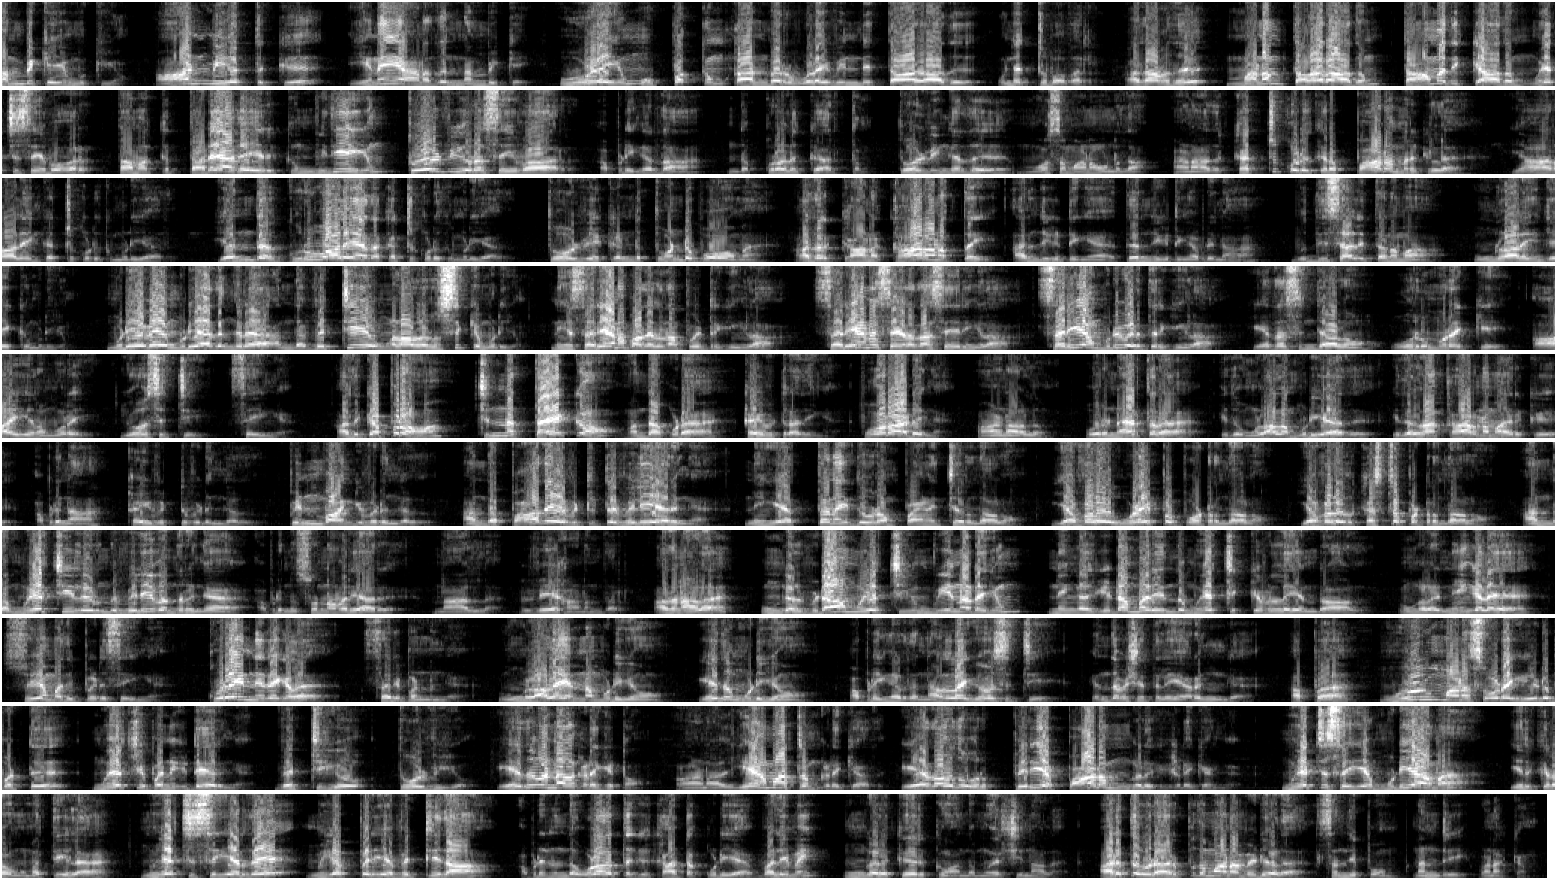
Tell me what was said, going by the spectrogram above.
நம்பிக்கையும் முக்கியம். ஆன்மீகத்துக்கு இணையானது நம்பிக்கை. ஊழையும் உப்பக்கம் காண்பர் உழைவின்றி தாழாது உணர்த்துபவர். அதாவது மனம் தளராதும் தாமதிக்காதும் முயற்சி செய்பவர் தமக்கு தடையாக இருக்கும் விதியையும் தோல்வியுற செய்வார் அப்படிங்கிறது தான் இந்த குரலுக்கு அர்த்தம். தோல்விங்கிறது மோசமான ஒன்று தான் ஆனால் அது கற்றுக் கொடுக்கிற பாடம் இருக்குல்ல யாராலையும் கற்றுக் கொடுக்க முடியாது. எந்த குருவாலையும் அதை கற்றுக் கொடுக்க முடியாது. தோல்வியை கண்டு துவண்டு போகாமல் அதற்கான காரணத்தை அறிஞ்சுக்கிட்டீங்க தெரிஞ்சுக்கிட்டீங்க அப்படின்னா புத்திசாலித்தனமாக உங்களாலையும் ஜெயிக்க முடியும். முடியவே முடியாதுங்கிற அந்த வெற்றியை உங்களால் ருசிக்க முடியும். நீங்கள் சரியான பாதையில் தான் போயிட்டு இருக்கீங்களா சரியான செயலை தான் செய்கிறீங்களா சரியாக முடிவெடுத்திருக்கீங்களா? எதை செஞ்சாலும் ஒரு முறைக்கு ஆயிரம் முறை யோசித்து செய்யுங்க. அதுக்கப்புறம் சின்ன தயக்கம் வந்தால் கூட கைவிட்டுறாதீங்க. போராடுங்க. ஆனாலும் ஒரு நேரத்தில் இது உங்களால் முடியாது இதெல்லாம் காரணமாக இருக்குது அப்படின்னா கைவிட்டு விடுங்கள் பின்வாங்கி விடுங்கள். அந்த பாதையை விட்டுட்டு வெளியேறுங்க நீங்கள் எத்தனை தூரம் பயணிச்சிருந்தாலும் எவ்வளவு உழைப்பை போட்டிருந்தாலும் எவ்வளவு கஷ்டப்பட்டிருந்தாலும் அந்த முயற்சியிலிருந்து வெளிவந்துருங்க அப்படின்னு சொன்னவர் யாரு? நான் அல்ல விவேகானந்தர். அதனால உங்கள் விடாமுயற்சியும் வீணடையும் நீங்கள் இடமறிந்து முயற்சிக்கவில்லை என்றால் உங்களை நீங்களே சுயமதிப்பீடு செய்யுங்க. குறை நிறைகளை சரி பண்ணுங்க. உங்களால் என்ன முடியும் எது முடியும் அப்படிங்கிறத நல்லா யோசித்து எந்த விஷயத்துலையும் இறங்குங்க. அப்போ முழு மனசோட ஈடுபட்டு முயற்சி பண்ணிக்கிட்டே இருங்க. வெற்றியோ தோல்வியோ எது வேணாலும் கிடைக்கட்டும். ஆனால் ஏமாற்றம் கிடைக்காது. ஏதாவது ஒரு பெரிய பாடம் உங்களுக்கு கிடைக்குங்க. முயற்சி செய்ய முடியாமல் இருக்கிறவங்க மத்தியில் முயற்சி செய்யறதே மிகப்பெரிய வெற்றி தான் அப்படின்னு இந்த உலகத்துக்கு காட்டக்கூடிய வலிமை உங்களுக்கு இருக்கும் அந்த முயற்சினால் அடுத்த ஒரு அற்புதமான வீடியோவில் சந்திப்போம். நன்றி வணக்கம்.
